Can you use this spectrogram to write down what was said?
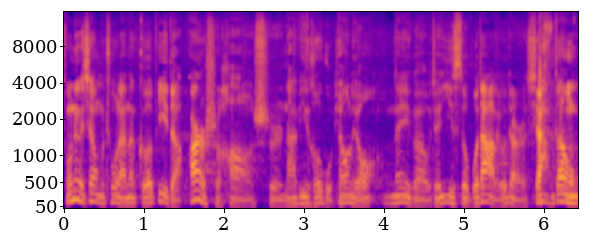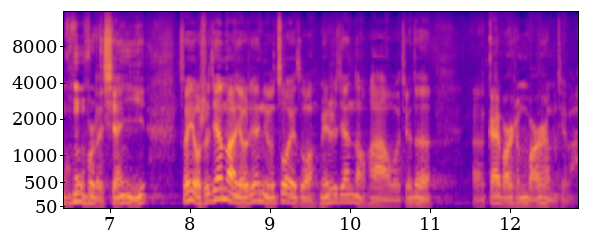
从这个项目出来呢，隔壁的二十号是纳比河谷漂流，那个我觉得意思就不大了，有点瞎 耽误功夫的嫌疑。所以有时间嘛，有时间你就做一做；没时间的话，我觉得，呃，该玩什么玩什么去吧。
